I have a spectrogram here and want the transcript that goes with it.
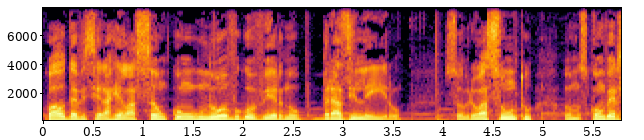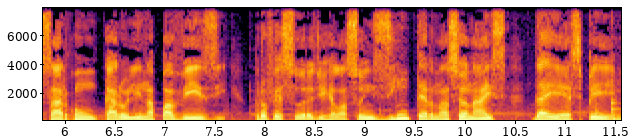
Qual deve ser a relação com o novo governo brasileiro? Sobre o assunto, vamos conversar com Carolina Pavese, professora de Relações Internacionais da ESPM.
